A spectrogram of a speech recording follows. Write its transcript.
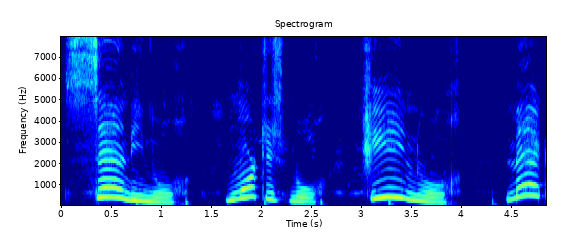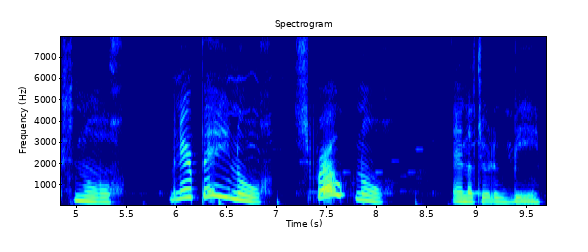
Sandy nog. Mortis nog. G nog. Max nog. Meneer P nog. Sprout nog. En natuurlijk B.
